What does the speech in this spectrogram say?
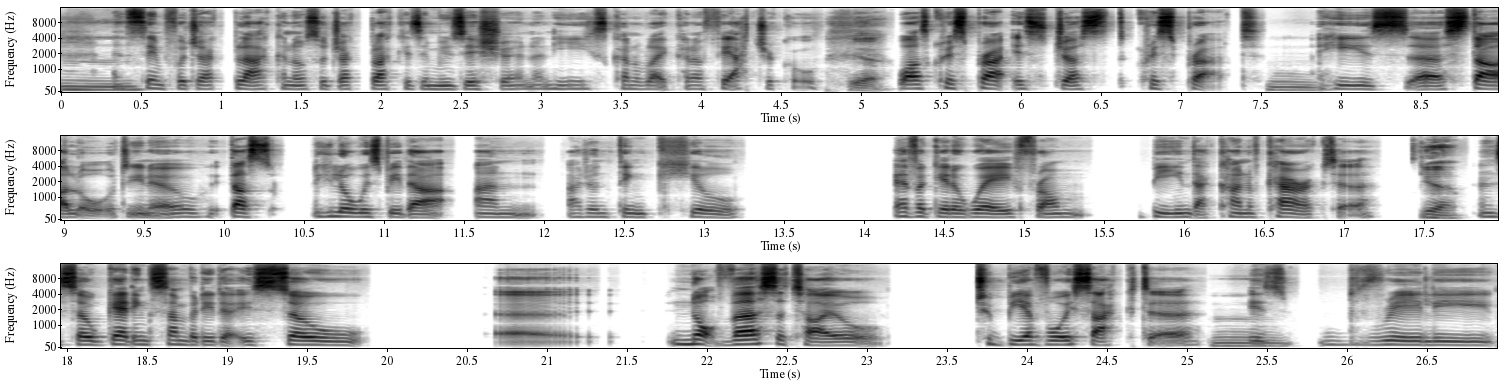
Mm, And same for Jack Black, and also Jack Black is a musician, and he's kind of like kind of theatrical. yeah. Whilst Chris Pratt is just Chris Pratt, Mm, he's uh, Star Lord. You know, that's he'll always be that, and I don't think he'll ever get away from being that kind of character. yeah. And so, getting somebody that is so uh, not versatile to be a voice actor is really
